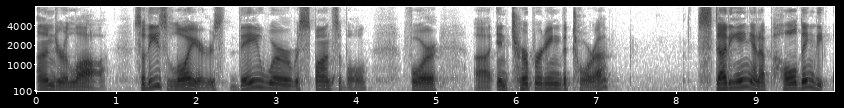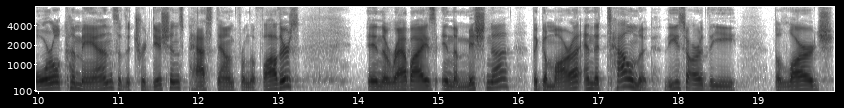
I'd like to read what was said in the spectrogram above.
under law. So these lawyers, they were responsible for uh, interpreting the Torah studying and upholding the oral commands of the traditions passed down from the fathers, in the rabbis, in the Mishnah, the Gemara, and the Talmud. These are the, the large,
